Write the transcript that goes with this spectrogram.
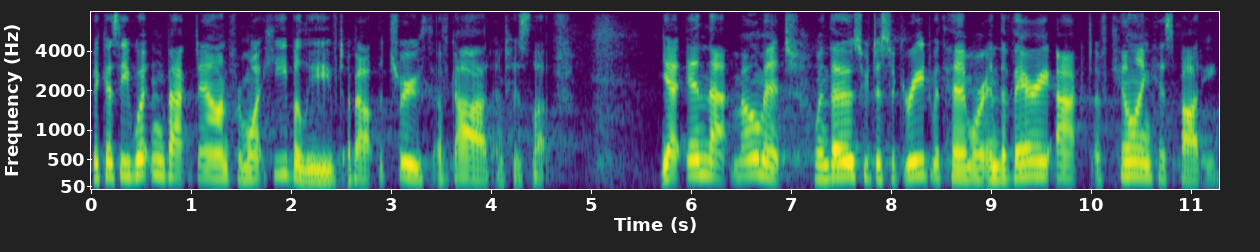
because he wouldn't back down from what he believed about the truth of God and his love. Yet, in that moment, when those who disagreed with him were in the very act of killing his body,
